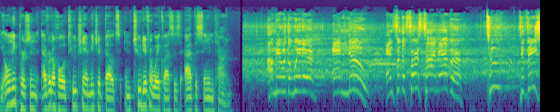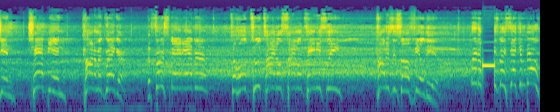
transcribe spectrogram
The only person ever to hold two championship belts in two different weight classes at the same time. I'm here with the winner and new, and for the first time ever, two division champion Conor McGregor, the first man ever to hold two titles simultaneously. How does this all feel to you? Where the is my second belt?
